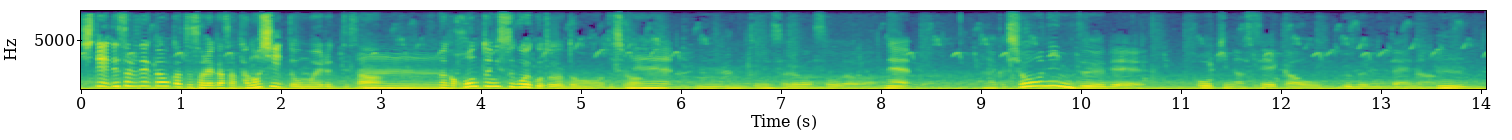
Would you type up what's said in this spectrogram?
してでそれでなおかつそれがさ楽しいと思えるってさ、うん。なんか本当にすごいことだと思う私は、ね。うん。本当にそれはそうだわ。ね。なんか少人数で大きな成果を生むみたいな。うん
